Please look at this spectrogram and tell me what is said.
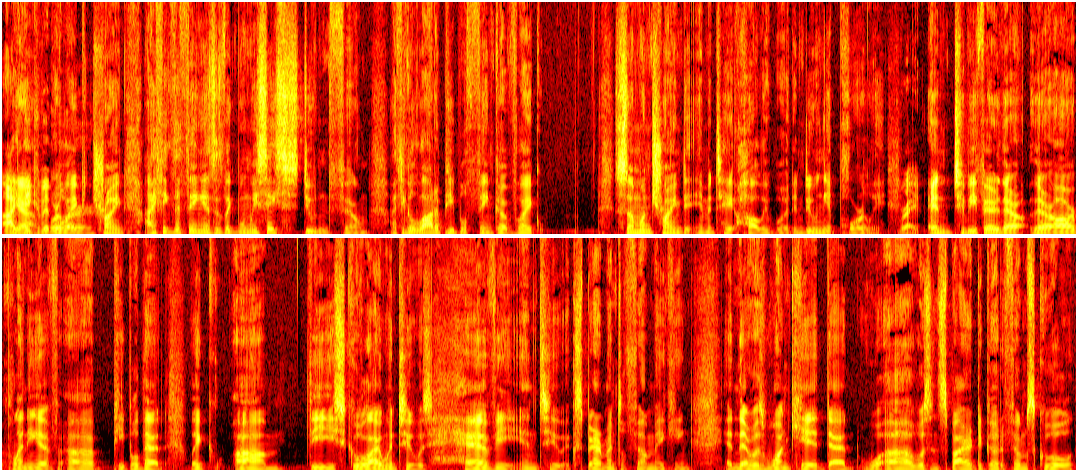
I Yeah, think of it or more like trying. I think the thing is, is like when we say student film, I think a lot of people think of like someone trying to imitate Hollywood and doing it poorly. Right. And to be fair, there there are plenty of uh, people that like um, the school I went to was heavy into experimental filmmaking, and there was one kid that uh, was inspired to go to film school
